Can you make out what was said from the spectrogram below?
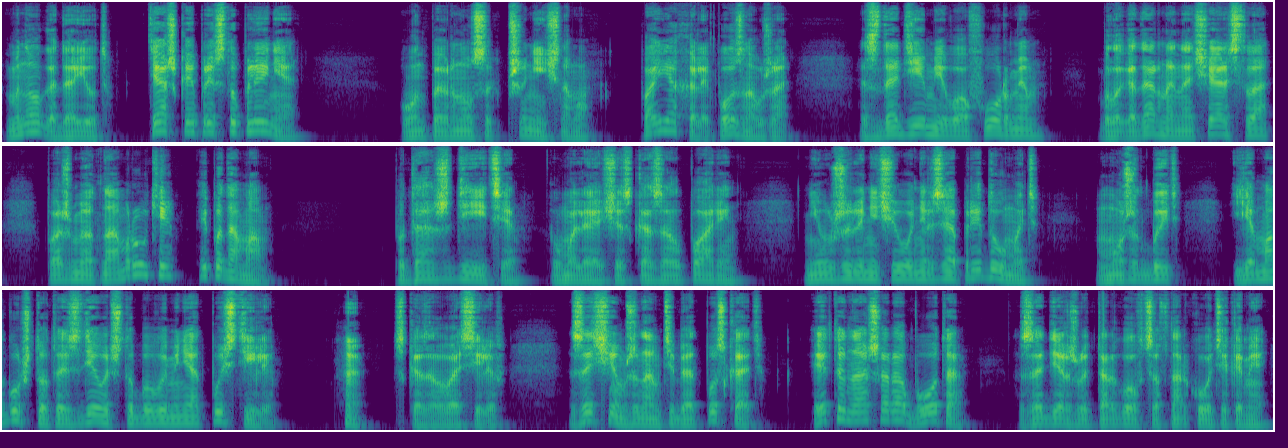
много дают. Тяжкое преступление». Он повернулся к Пшеничному. «Поехали, поздно уже. Сдадим его, оформим. Благодарное начальство пожмет нам руки и по домам». «Подождите», — умоляюще сказал парень. «Неужели ничего нельзя придумать? Может быть, я могу что-то сделать, чтобы вы меня отпустили?» «Хм», — сказал Васильев. «Зачем же нам тебя отпускать? Это наша работа — задерживать торговцев наркотиками,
